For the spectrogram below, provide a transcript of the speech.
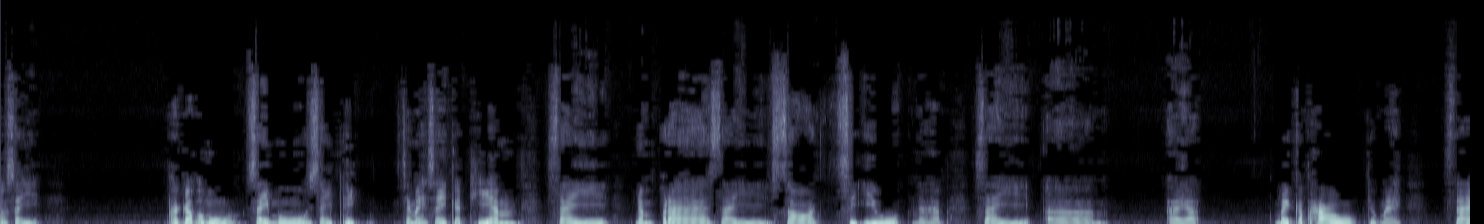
ต้องใส่ผัดกะเพราหมู ใส่หมู ใส่พริก ใช่ไหมใส่กระเทียม ใส่น้ำปลาใส่ซอสซีอิ๊วนะครับ ใส่เอ่ออะไรอะใบกะเพราถูกไหมใส่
